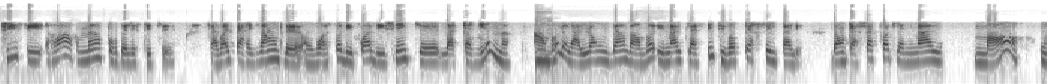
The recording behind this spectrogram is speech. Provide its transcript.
Puis c'est rarement pour de l'esthétique. Ça va être, par exemple, on voit ça des fois, des chiens que la canine, en mhm. bas, la longue dent d'en bas est mal placée, puis va percer le palais. Donc, à chaque fois que l'animal mord ou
